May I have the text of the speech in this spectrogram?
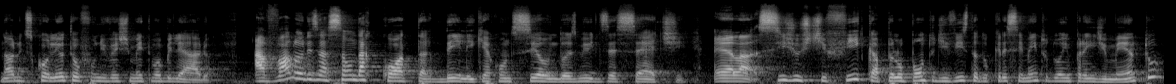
na hora de escolher o teu fundo de investimento imobiliário. A valorização da cota dele que aconteceu em 2017 ela se justifica pelo ponto de vista do crescimento do empreendimento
